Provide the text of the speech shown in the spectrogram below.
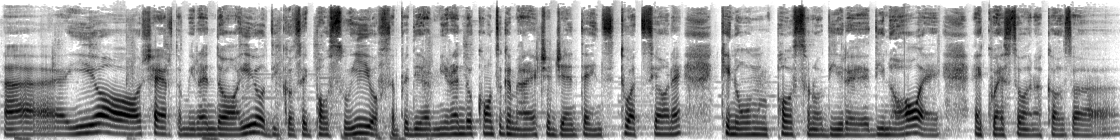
Uh, io certo mi rendo, io dico se posso io sempre dire, mi rendo conto che magari c'è gente in situazione che non possono dire di no e, e questa è una cosa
